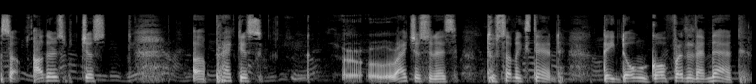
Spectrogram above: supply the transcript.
some others just uh, practice righteousness to some extent. They don't go further than that.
